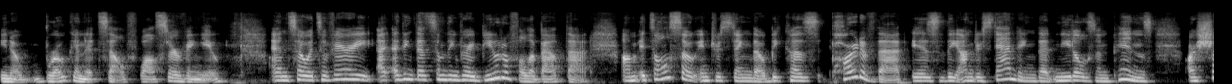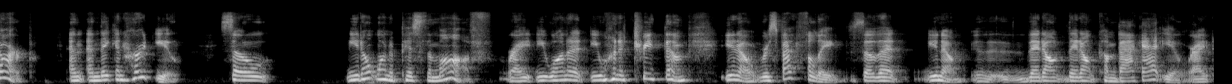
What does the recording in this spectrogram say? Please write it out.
you know broken itself while serving you. And so it's a very i, think that's something very beautiful about that. Um, it's also interesting though because part of that is the understanding that needles and pins are sharp and, and they can hurt you so you don't want to piss them off right? You want to you want to treat them you know respectfully so that you know they don't they don't come back at you right?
